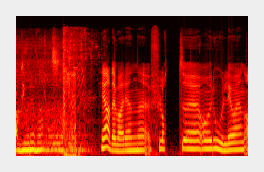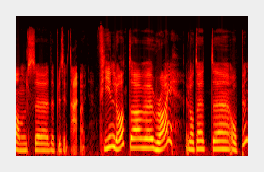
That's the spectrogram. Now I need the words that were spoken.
Radio Revolt. Ja, det var en eh, flott eh, og rolig og en anelse depressiv Nei, fin låt av eh, Rye. Låta het Open.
